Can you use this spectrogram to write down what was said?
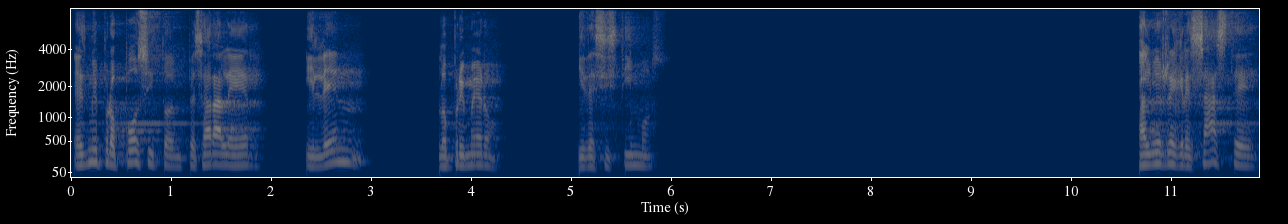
es mi propósito empezar a leer y leen lo primero y desistimos. Tal vez regresaste,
